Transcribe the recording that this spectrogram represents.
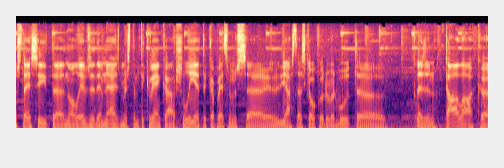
uztaisīt. No liepziediem neaizmirstam tik vienkārši lieta, kāpēc mums ā, jāstāsta kaut kur varbūt. ā, Nezinu, tālāk, ā,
